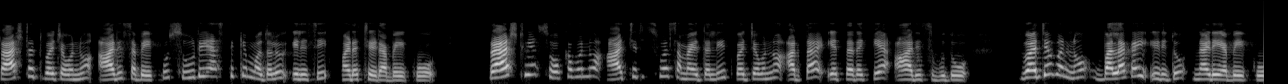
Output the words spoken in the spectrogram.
ರಾಷ್ಟ್ರಧ್ವಜವನ್ನು ಆರಿಸಬೇಕು. ಸೂರ್ಯಾಸ್ತಕ್ಕೆ ಮೊದಲು ಇಳಿಸಿ ಮಡಚಿಡಬೇಕು. ರಾಷ್ಟ್ರೀಯ ಶೋಕವನ್ನು ಆಚರಿಸುವ ಸಮಯದಲ್ಲಿ ಧ್ವಜವನ್ನು ಅರ್ಧ ಎತ್ತರಕ್ಕೆ ಆರಿಸುವುದು. ಧ್ವಜವನ್ನು ಬಲಗೈ ಹಿಡಿದು ನಡೆಯಬೇಕು.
